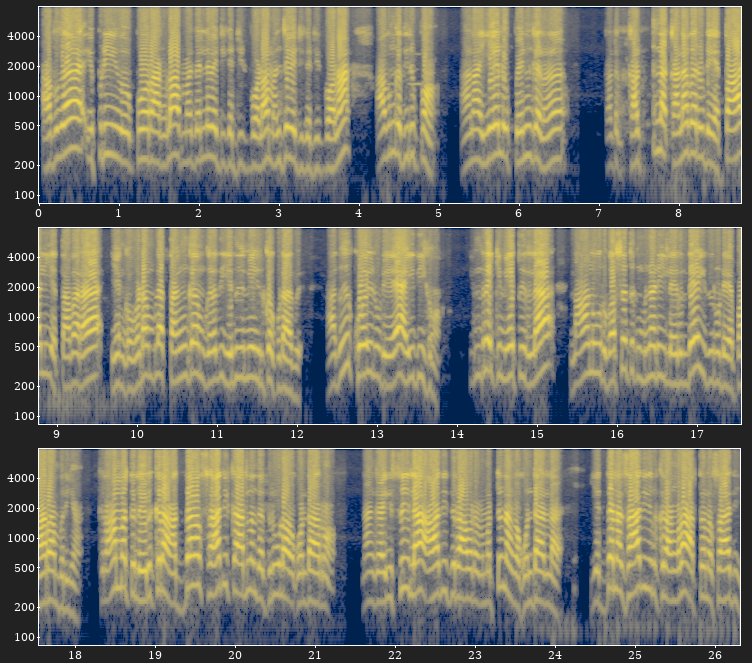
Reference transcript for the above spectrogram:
அவங்க எப்படி போகிறாங்களோ ம- வெள்ளை வேட்டி கட்டிட்டு போகலாம் மஞ்சள் வேட்டி கட்டிட்டு போகலாம் அவங்க விருப்பம். ஆனால் ஏழு பெண்களும் கட்டு கட்டின கணவருடைய தாலியை தவிர எங்கள் உடம்புல தங்கம்ங்கிறது எதுவுமே இருக்கக்கூடாது. அது கோயிலுடைய ஐதீகம். இன்றைக்கு நேற்று இல்லை நானூறு வருஷத்துக்கு முன்னாடியில இருந்தே இதனுடைய பாரம்பரியம். கிராமத்தில் இருக்கிற அத்தனை சாதிக்காரனும் இந்த திருவிழாவை கொண்டாடுறோம். நாங்க இசையில ஆதி திராவிடர் மட்டும் நாங்க கொண்டாடல. எத்தனை சாதி இருக்கிறாங்களோ அத்தனை சாதி.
